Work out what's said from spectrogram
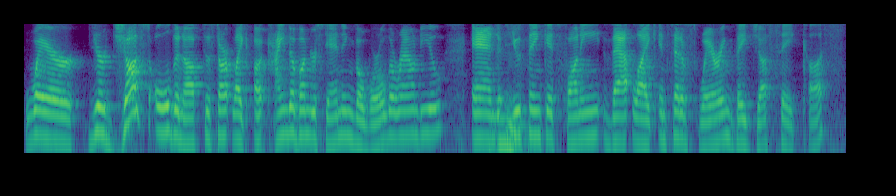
where you're just old enough to start like a kind of understanding the world around you, and Mm-hmm. you think it's funny that like instead of swearing, they just say cuss.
